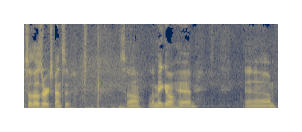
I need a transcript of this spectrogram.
so those are expensive. So let me go ahead. Um,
